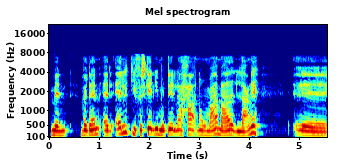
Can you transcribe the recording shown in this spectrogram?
Men hvordan at alle de forskellige modeller har nogle meget, meget lange øh,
